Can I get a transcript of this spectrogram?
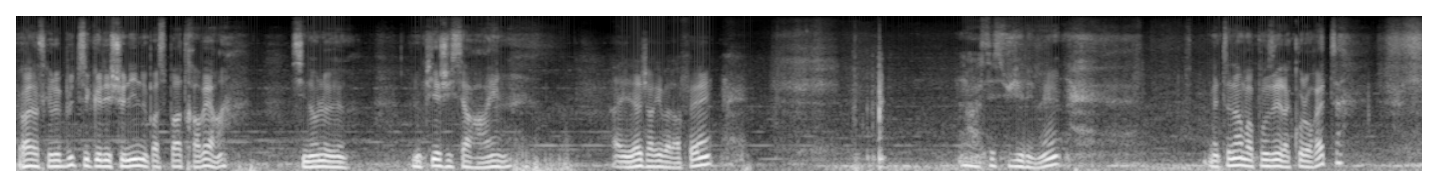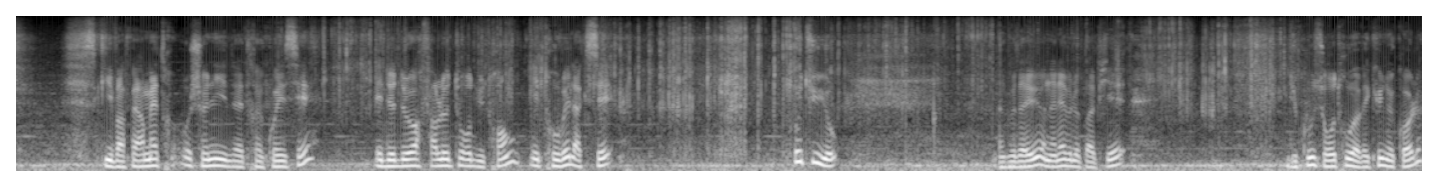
Voilà, parce que le but c'est que les chenilles ne passent pas à travers. Hein. Sinon le, le piège il sert à rien. Allez, là j'arrive à la fin. Sujet les mains. Maintenant, on va poser la colorette. Ce qui va permettre aux chenilles d'être coincées et de devoir faire le tour du tronc et trouver l'accès au tuyau. Donc vous avez vu, on enlève le papier. Du coup, on se retrouve avec une colle.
